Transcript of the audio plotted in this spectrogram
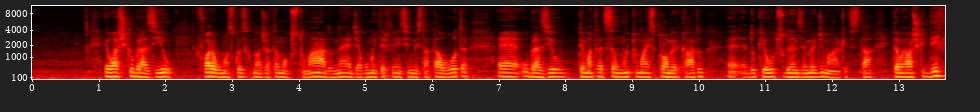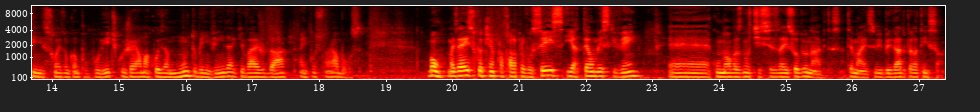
Eu acho que o Brasil, fora algumas coisas que nós já estamos acostumados, né, de alguma interferência em uma estatal ou outra, é, o Brasil tem uma tradição muito mais pró-mercado é, do que outros grandes emerging markets, tá? Então eu acho que definições no campo político já é uma coisa muito bem-vinda e que vai ajudar a impulsionar a bolsa. Bom, mas é isso que eu tinha para falar para vocês e até o mês que vem é, com novas notícias aí sobre o Navitas. Até mais e obrigado pela atenção.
